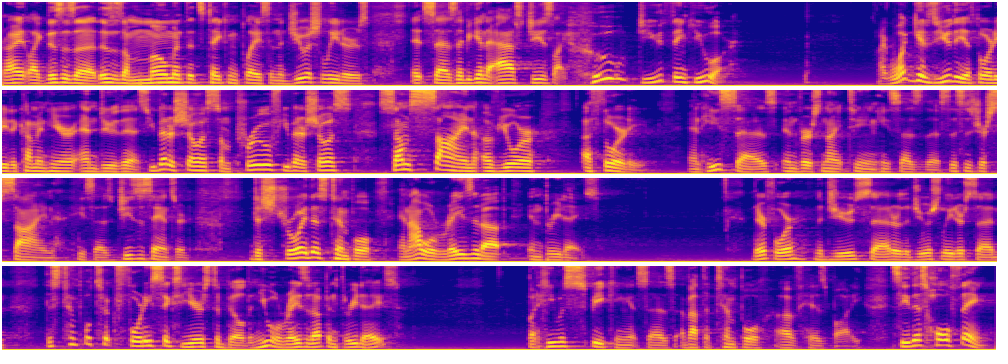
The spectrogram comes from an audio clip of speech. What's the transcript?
right? Like this is a this is a moment that's taking place. And the jewish leaders it says they begin to ask jesus like who do you think you are? Like what gives you the authority to come in here and do this? You better show us some proof. You better show us some sign of your authority and he says in verse 19, he says this This is your sign. He says, Jesus answered, Destroy this temple, and I will raise it up in three days. Therefore, the Jews said, or the Jewish leaders said, This temple took 46 years to build, and you will raise it up in three days? But he was speaking, it says, about the temple of his body. See, this whole thing,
